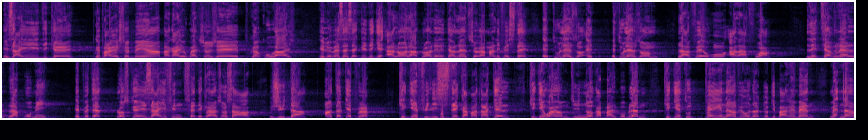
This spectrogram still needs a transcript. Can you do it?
Esaïe dit que préparez chemin, bagaille va changer, prends courage. Et le verset 5 dit que alors la gloire de l'Éternel sera manifestée et tous les, et tous les hommes la verront à la fois. L'Éternel l'a promis. Et peut-être lorsque Esaïe fait déclaration ça, Judas en tant que peuple, qui a Philistin qui a attaqué, qui a royaume du nord qui a le problème, qui a tout pays dans l'environnement qui pas Maintenant,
